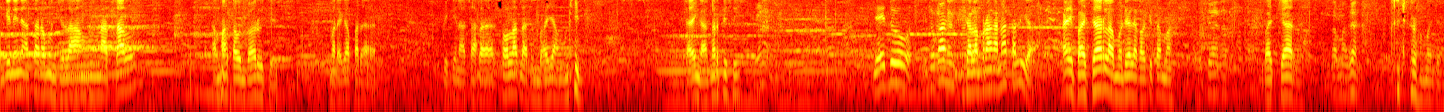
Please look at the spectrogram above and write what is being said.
Mungkin ini acara menjelang Natal sama tahun baru Jess. Mereka pada bikin acara sholat lah sembahyang mungkin. Saya nggak ngerti sih ya itu itu kan dalam rangka Natal ya kayak bajar lah modelnya kalau kita mah. Bajar. Bajar. Ramadan. bajar Ramadan.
